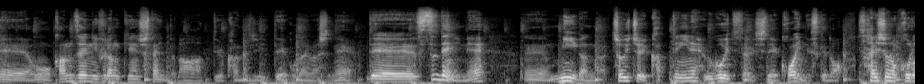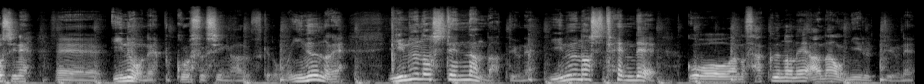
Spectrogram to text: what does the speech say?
えー、もう完全にフランケンシュタインだなっていう感じでございましてね。で、すでにね、えー、ミーガンがちょいちょい勝手にね、動いてたりして怖いんですけど、最初の殺しね、えー、犬をね、ぶっ殺すシーンがあるんですけど、犬のね、犬の視点なんだっていうね、犬の視点で、こう、あの、柵のね、穴を見るっていうね、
